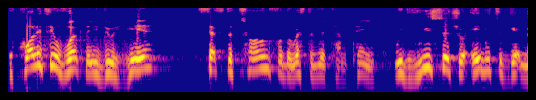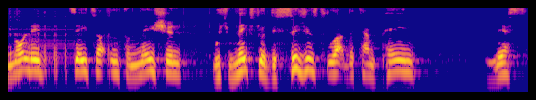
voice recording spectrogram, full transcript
The quality of work that you do here sets the tone for the rest of your campaign. With research, you're able to get knowledge, data, information, which makes your decisions throughout the campaign less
